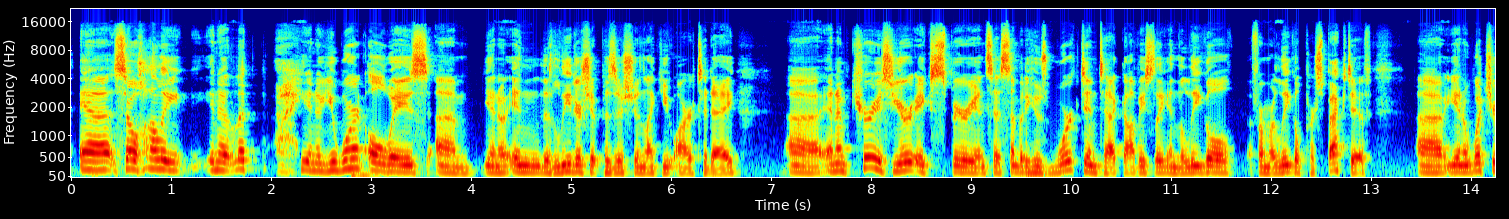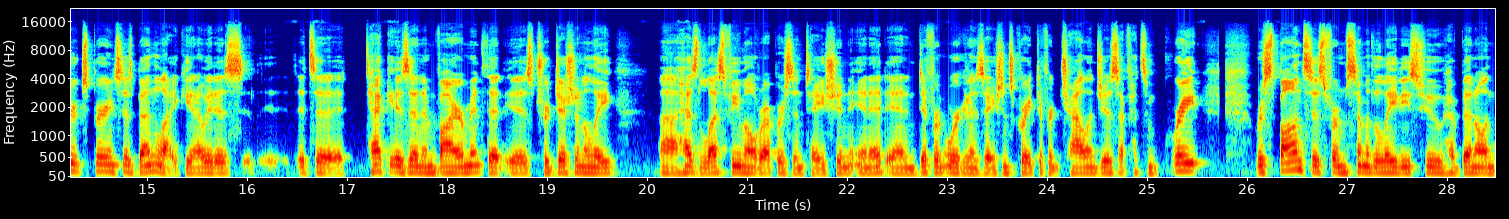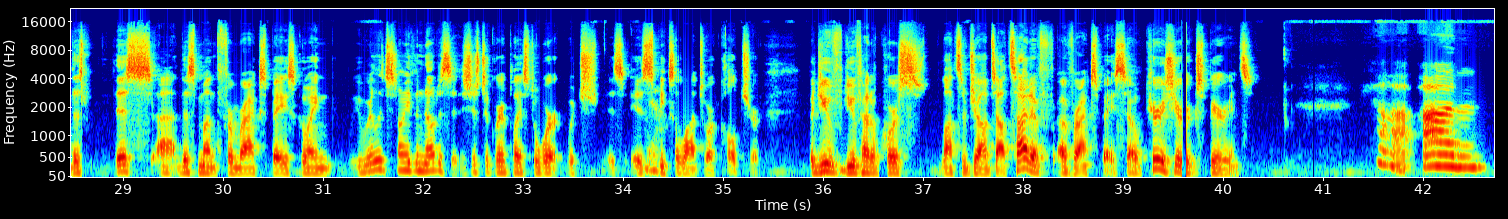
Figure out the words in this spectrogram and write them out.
Uh, so, Holly, you know, let you know, you weren't always, um, you know, in the leadership position like you are today. Uh, and I'm curious your experience as somebody who's worked in tech, obviously in the legal, from a legal perspective. Uh, you know, what your experience has been like. You know, it is, it's a tech is an environment that is traditionally uh, has less female representation in it, and different organizations create different challenges. I've had some great responses from some of the ladies who have been on this this uh, this month from Rackspace, going, we really just don't even notice it. It's just a great place to work, which is, is yeah. speaks a lot to our culture. But you've you've had, of course, lots of jobs outside of, of Rackspace. So curious your experience. Yeah. Um,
